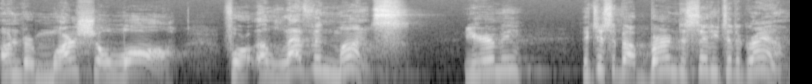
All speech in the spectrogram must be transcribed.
under martial law for 11 months. You hear me? They just about burned the city to the ground.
